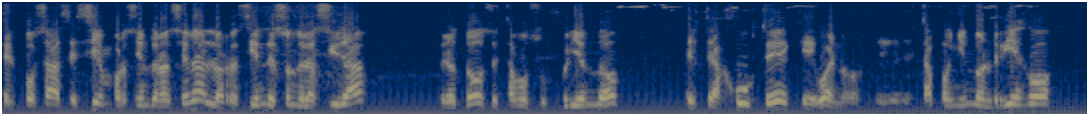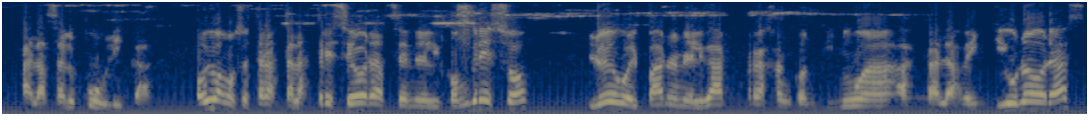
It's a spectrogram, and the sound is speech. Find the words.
el Posada es 100% nacional, los residentes son de la ciudad, pero todos estamos sufriendo este ajuste que, bueno, eh, está poniendo en riesgo a la salud pública. Hoy vamos a estar hasta las 13 horas en el Congreso, luego el paro en el Garrahan continúa hasta las 21 horas,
